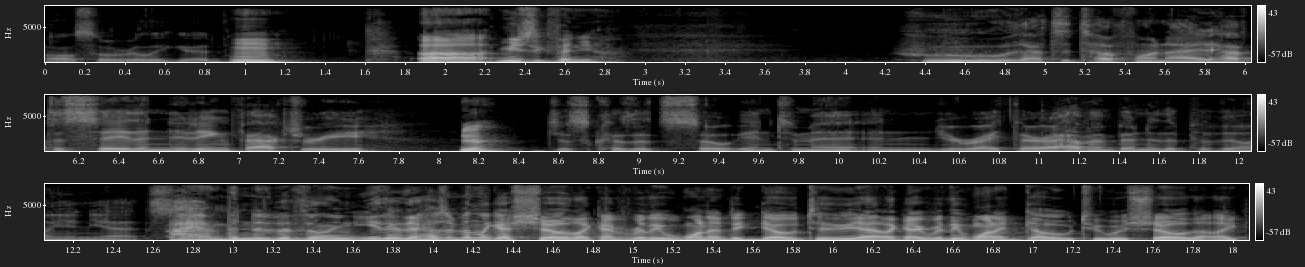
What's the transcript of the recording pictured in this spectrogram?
also really good. Mm. uh, music venue. Ooh, that's a tough one. I'd have to say the Knitting Factory. Yeah, just because it's so intimate and you're right there. I haven't been to the pavilion yet. So. I haven't been to the pavilion either. There hasn't been like a show like I've really wanted to go to yet. Like I really want to go to a show that like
